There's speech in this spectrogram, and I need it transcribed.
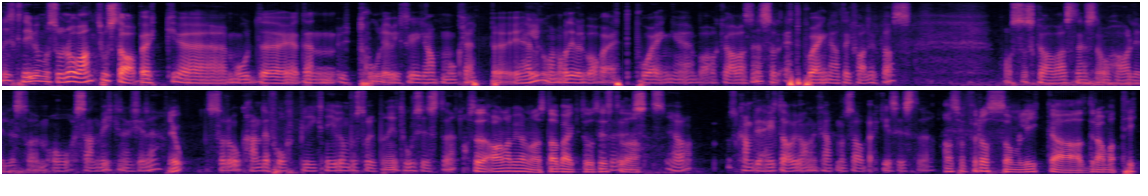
litt kniv mot Nå vant jo Stabæk eh, mot eh, den utrolig viktige kampen mot Klepp eh, i helga. Nå er de vel bare ett poeng eh, bak Avaldsnes, så er ett poeng ned til kvalikplass. Og så skal Avaldsnes nå ha Lillestrøm og Sandviken, er det ikke det? Jo. Så da kan det fort bli kniven på strupen i to siste. Så er det Arna-Bjørnar og Stabæk to siste, da. Ja, så kan det bli helt avgjørende kamp mot Stabæk i siste. Altså For oss som liker dramatikk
